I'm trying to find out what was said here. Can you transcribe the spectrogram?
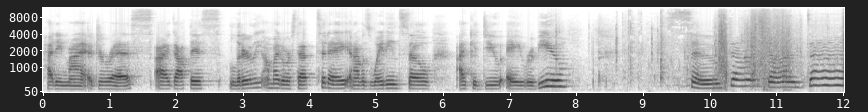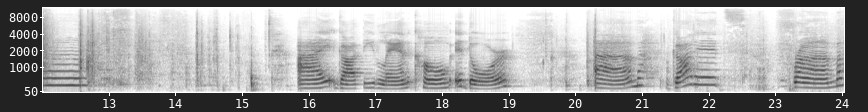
hiding my address. I got this literally on my doorstep today, and I was waiting so I could do a review. So, dun, dun, dun. Got the Lancome Idol. Um, got it from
